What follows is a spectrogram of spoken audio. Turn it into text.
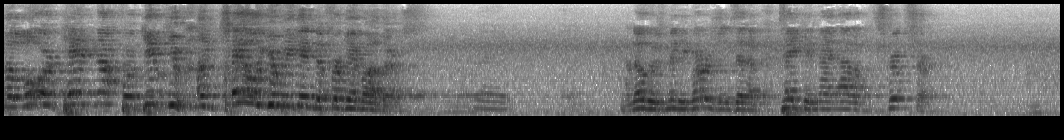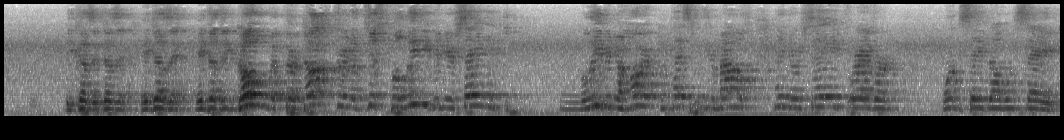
The Lord cannot forgive you until you begin to forgive others. I know there's many versions that have taken that out of the Scripture because it doesn't, it doesn't, it doesn't go with their doctrine of just believe and you're saved. Mm. Believe in your heart, confess with your mouth, and you're saved forever. Once saved, always saved.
